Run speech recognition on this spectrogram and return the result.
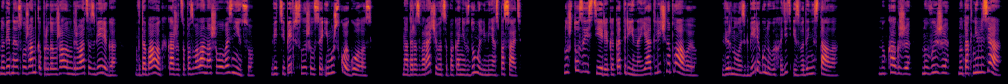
Но бедная служанка продолжала надрываться с берега. Вдобавок, кажется, позвала нашего возницу, ведь теперь слышался и мужской голос. Надо разворачиваться, пока не вздумали меня спасать. «Ну что за истерика, Катрина? Я отлично плаваю!» Вернулась к берегу, но выходить из воды не стала. «Ну как же? Ну вы же... Ну так нельзя!»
